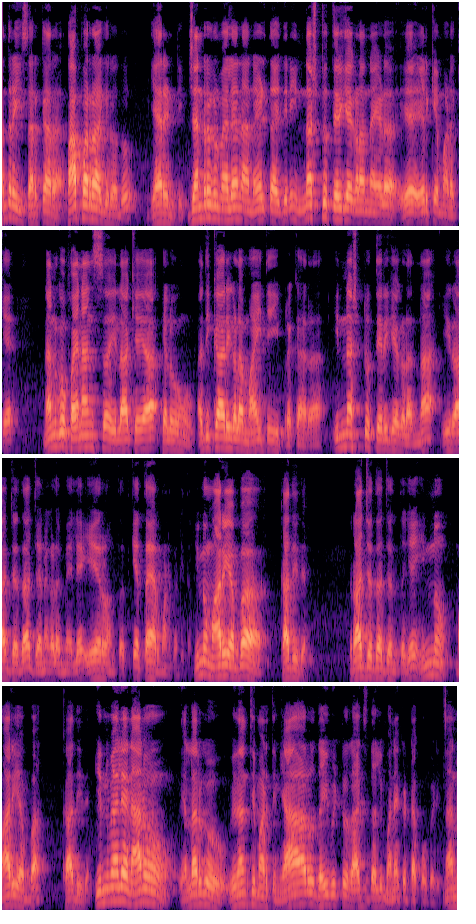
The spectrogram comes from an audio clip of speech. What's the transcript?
ಅಂದ್ರೆ ಈ ಸರ್ಕಾರ ಪಾಪರ್ ಆಗಿರೋದು ಗ್ಯಾರಂಟಿ. ಜನರುಗಳ ಮೇಲೆ ನಾನು ಹೇಳ್ತಾ ಇದ್ದೀನಿ, ಇನ್ನಷ್ಟು ತೆರಿಗೆಗಳನ್ನ ಹೇಳ ಏರಿಕೆ ಮಾಡಕ್ಕೆ ನನಗೂ ಫೈನಾನ್ಸ್ ಇಲಾಖೆಯ ಕೆಲವು ಅಧಿಕಾರಿಗಳ ಮಾಹಿತಿ ಪ್ರಕಾರ ಇನ್ನಷ್ಟು ತೆರಿಗೆಗಳನ್ನ ಈ ರಾಜ್ಯದ ಜನಗಳ ಮೇಲೆ ಏರುವಂಥದ್ದಕ್ಕೆ ತಯಾರು ಮಾಡ್ಕೊಂಡಿದ್ದಾರೆ. ಇನ್ನು ಮಾರಿ ಹಬ್ಬ ಕಾದಿದೆ. ರಾಜ್ಯದ ಜನತೆಗೆ ಇನ್ನು ಮಾರಿ ಹಬ್ಬ ಕಾದಿದೆ. ಇನ್ಮೇಲೆ ನಾನು ಎಲ್ಲರಿಗೂ ವಿನಂತಿ ಮಾಡ್ತೀನಿ, ಯಾರು ದಯವಿಟ್ಟು ರಾಜ್ಯದಲ್ಲಿ ಮನೆ ಕಟ್ಟಕ್ ಹೋಗ್ಬೇಡಿ. ನಾನು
